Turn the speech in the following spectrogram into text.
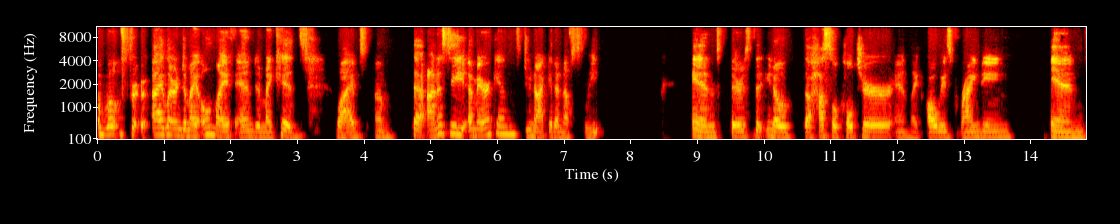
Well, for, I learned in my own life and in my kids' lives um, that honestly, Americans do not get enough sleep. And there's the, you know, the hustle culture and like always grinding and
